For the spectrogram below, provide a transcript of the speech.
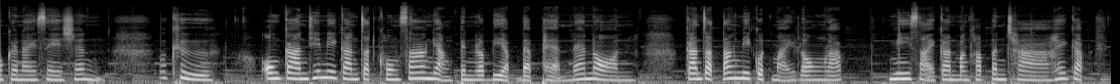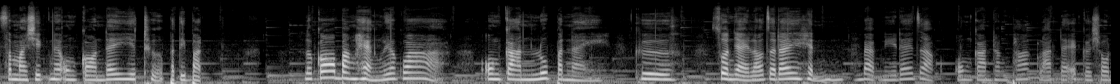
organization ก็คือ องค์การที่มีการจัดโครงสร้างอย่างเป็นระเบียบแบบแผนแน่นอน การจัดตั้งมีกฎหมายรองรับ มีสายการบังคับบัญชาให้กับสมาชิกในองค์กรได้ยึดถือปฏิบัติ แล้วก็บางแห่งเรียกว่า องค์การรูปปันไหนคือส่วนใหญ่เราจะได้เห็นแบบนี้ได้จากองค์การทางภาครัฐและเอกชน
